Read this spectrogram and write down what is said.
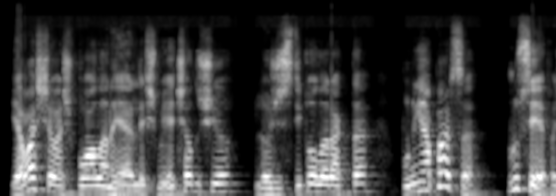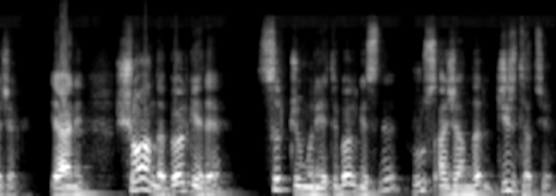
yavaş yavaş bu alana yerleşmeye çalışıyor. Lojistik olarak da bunu yaparsa Rusya yapacak. Yani şu anda bölgede Sırp Cumhuriyeti bölgesinde Rus ajanları cirit atıyor.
